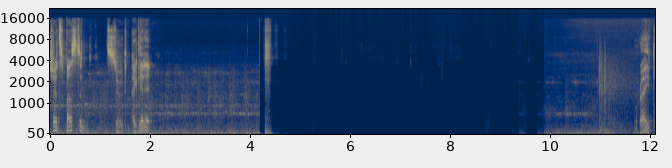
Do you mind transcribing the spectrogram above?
My shirt's busted. Suit. I get it. right.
